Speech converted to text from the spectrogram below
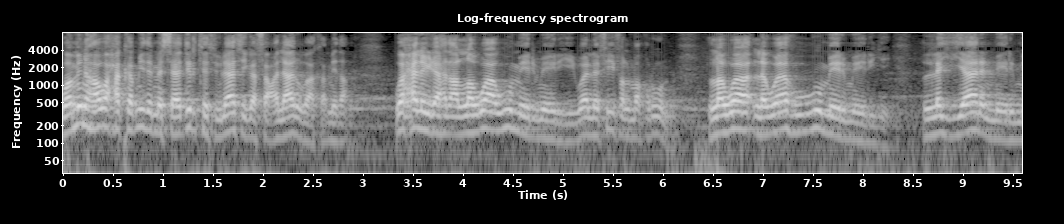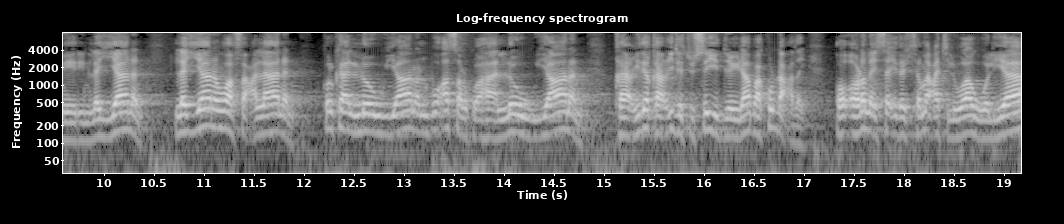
wa minhaa waxaa kamida masaadirta ulaaiga faclaanu baa kamida waxaa la yidhaahdaa lawaa wuu meermeeriyey waa lafiif almaqruun lawa lawaahu wuu meermeeriyey layaanan meermeerin layaanan layaanan waa faclaanan kolkaa lowyaanan buu asalku ahaa lowyaanan qaacide qaacidatu sayid la yidhah baa ku dhacday oo odhanaysa ida ijtamacat ilwaaw walyaa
